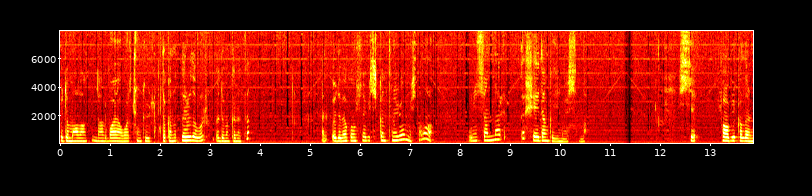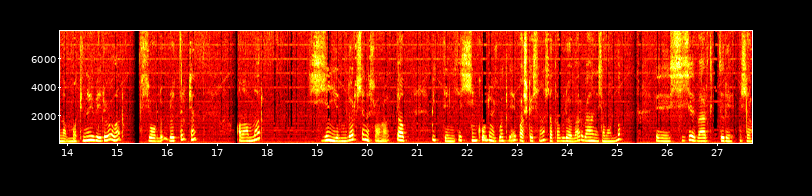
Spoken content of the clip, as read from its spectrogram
ödeme alanlar bayağı var. Çünkü YouTube'da kanıtları da var. Ödeme kanıtı. Yani ödeme konusunda bir sıkıntınız olmasın ama bu insanlar da şeyden kazanıyor aslında. İşte fabrikalarından makineyi veriyorlar. Siz orada üretirken adamlar sizin 24 sene sonra yap bittiğinizde sizin kurduğunuz makineyi başkasına satabiliyorlar ve aynı zamanda e, size verdikleri mesela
